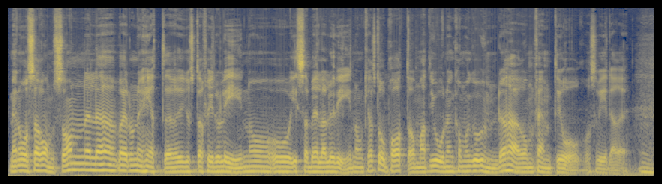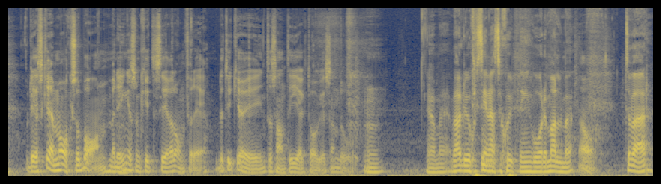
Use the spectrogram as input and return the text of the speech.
Men Åsa Romson eller vad är de nu heter, Gustaf Fridolin och, och Isabella Lövin, de kan stå och prata om att jorden kommer gå under här om 50 år och så vidare. Och det skrämmer också barn, men det är ingen som kritiserar dem för det. Det tycker jag är intressant iakttagelse ändå. Ja, men, vi hade ju senaste skjutningen igår i Malmö. Ja. Tyvärr.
